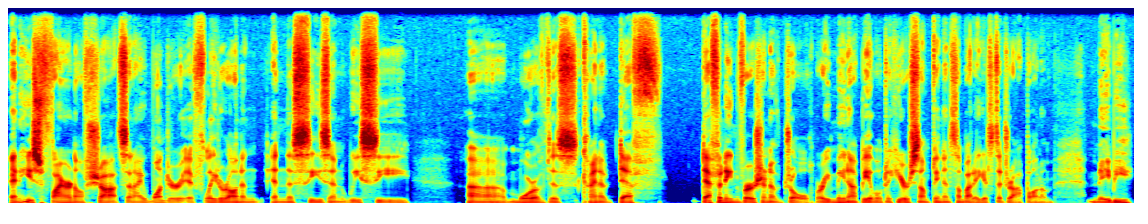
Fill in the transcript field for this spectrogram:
and he's firing off shots. And I wonder if later on in in this season we see uh, more of this kind of deaf deafening version of Joel, where he may not be able to hear something and somebody gets to drop on him. Maybe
